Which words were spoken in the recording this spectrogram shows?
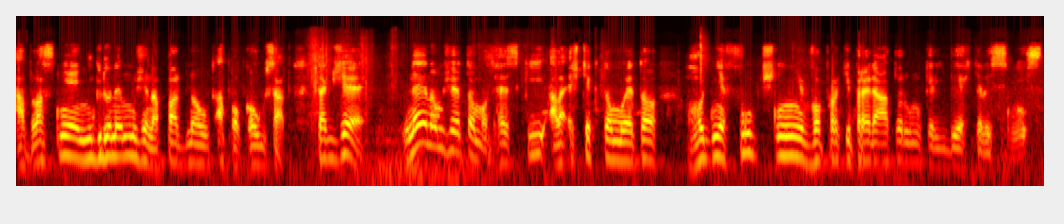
a vlastně nikdo nemůže napadnout a pokousat. Takže nejenom, že je to moc hezký, ale ještě k tomu je to hodně funkční oproti predátorům, který by je chtěli sníst.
